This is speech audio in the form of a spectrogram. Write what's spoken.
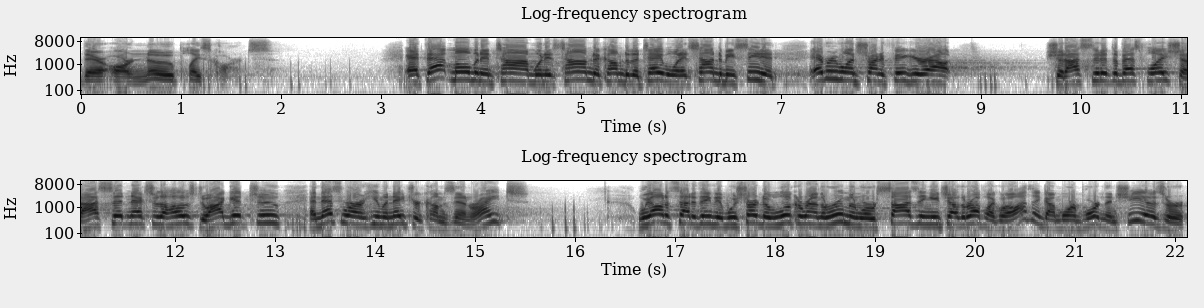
there are no place cards. At that moment in time, when it's time to come to the table, when it's time to be seated, everyone's trying to figure out should I sit at the best place? Should I sit next to the host? Do I get to? And that's where our human nature comes in, right? We all decide to think that we're starting to look around the room and we're sizing each other up like, well, I think I'm more important than she is, or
